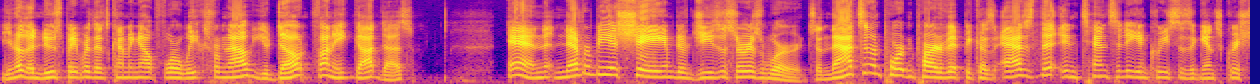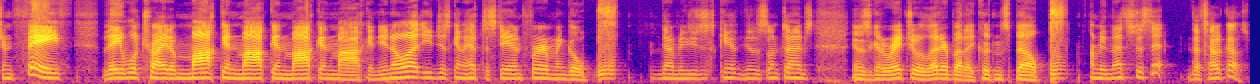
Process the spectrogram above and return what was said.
You know the newspaper that's coming out four weeks from now? You don't? Funny, God does. And never be ashamed of Jesus or his words. And that's an important part of it because as the intensity increases against Christian faith, they will try to mock and mock and mock and mock. And you know what? You're just going to have to stand firm and go, Pfft. I mean, you just can't, you know, sometimes, you know, it's going to write you a letter, but I couldn't spell. Pfft. I mean, that's just it. That's how it goes.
